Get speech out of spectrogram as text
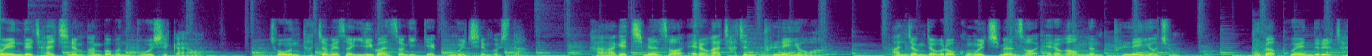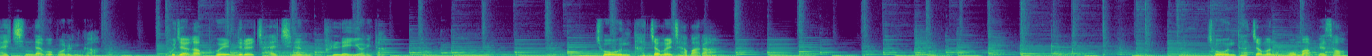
포핸드 잘 치는 방법은 무엇일까요? 좋은 타점에서 일관성 있게 공을 치는 것이다. 강하게 치면서 에러가 잦은 플레이어와 안정적으로 공을 치면서 에러가 없는 플레이어 중 누가 포핸드를 잘 친다고 보는가? 후자가 포핸드를 잘 치는 플레이어이다. 좋은 타점을 잡아라. 좋은 타점은 몸 앞에서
